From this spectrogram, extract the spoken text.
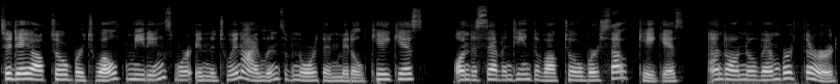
Today, October 12th, meetings were in the Twin Islands of North and Middle Caicos, on the 17th of October, South Caicos, and on November 3rd,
